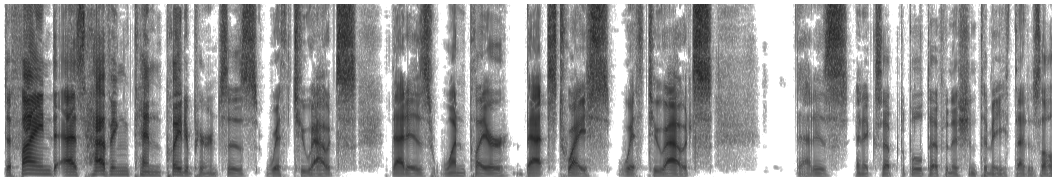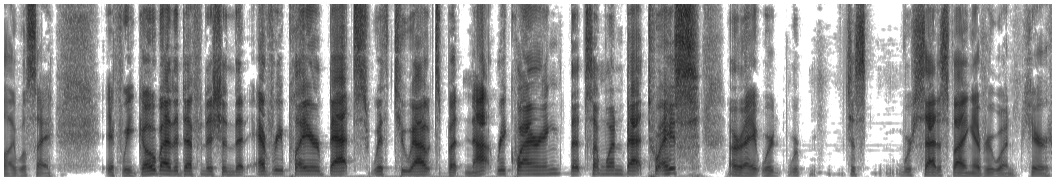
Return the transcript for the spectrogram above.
defined as having 10 plate appearances with two outs. That is, one player bats twice with two outs. That is an acceptable definition to me. That is all I will say. If we go by the definition that every player bats with two outs, but not requiring that someone bat twice, all right, we're we're just we're satisfying everyone here.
